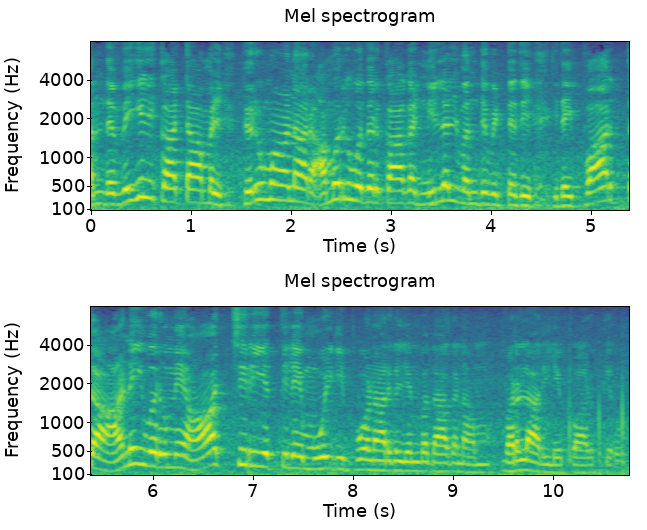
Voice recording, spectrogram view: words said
அந்த வெயில் காட்டாமல் பெருமானார் அமருவதற்காக நிழல் வந்துவிட்டது. இதை பார்த்த அனைவருமே ஆச்சரியத்திலே மூழ்கி போனார்கள் என்பதாக நாம் வரலாறிலே பார்க்கிறோம்.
